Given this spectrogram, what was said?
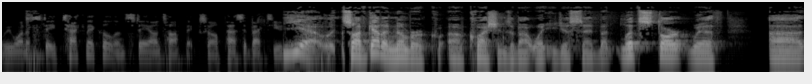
we want to stay technical and stay on topic, so I'll pass it back to you. Yeah, so I've got a number of uh, questions about what you just said, but let's start with uh,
